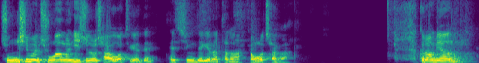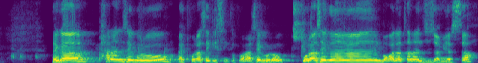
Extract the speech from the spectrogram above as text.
중심을 중앙을 기준으로 좌우가 어떻게 돼? 대칭되게 나타나 경로차가 그러면 내가 파란색으로 아니 보라색이 있으니까 보라색으로 보라색은 뭐가 나타난 지점이었어?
